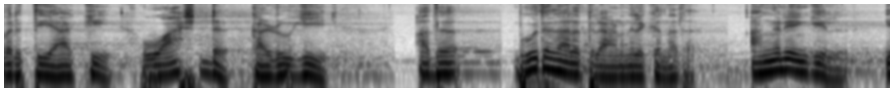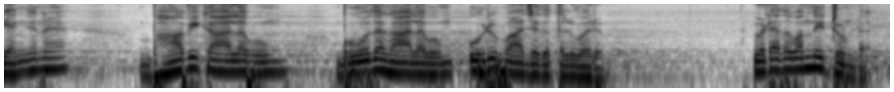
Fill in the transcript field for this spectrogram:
വൃത്തിയാക്കി വാഷ്ഡ് കഴുകി അത് ഭൂതകാലത്തിലാണ് നിൽക്കുന്നത്. അങ്ങനെയെങ്കിൽ എങ്ങനെ ഭാവി കാലവും ഭൂതകാലവും ഒരു വാചകത്തിൽ വരും? ഇവിടെ അത് വന്നിട്ടുണ്ട്.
